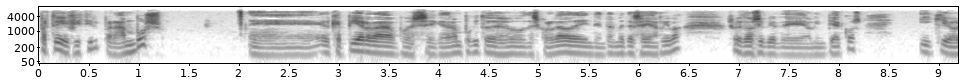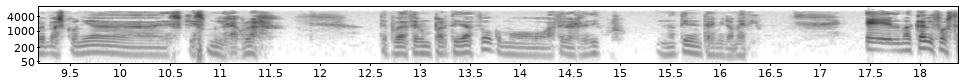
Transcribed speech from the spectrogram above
partido difícil para ambos. Eh, el que pierda, pues se quedará un poquito descolgado de intentar meterse ahí arriba, sobre todo si pierde Olympiacos. Y Kilo B, Basconia es que es muy irregular te puede hacer un partidazo como hacer el ridículo. No tienen término medio. El Maccabi Fox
